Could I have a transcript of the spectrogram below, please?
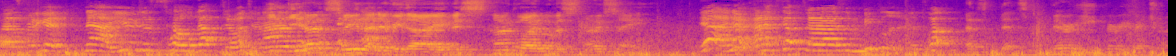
That's pretty good. Now, you just hold up, George, and I'll You get don't the see that pictures. every day. A snow globe of a snow scene. Yeah, I know, and it's got uh, some people in it as well. That's that's very very retro.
